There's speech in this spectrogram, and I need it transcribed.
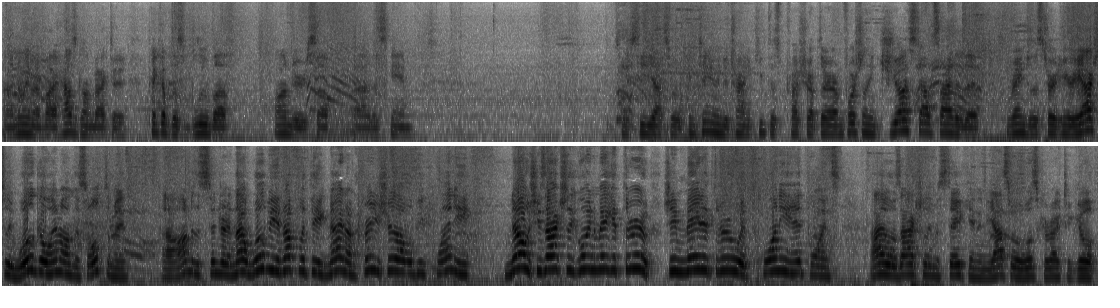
Uh, knowing that Vi has gone back to pick up this blue buff onto herself uh, this game. You see Yasuo continuing to try and keep this pressure up there. Unfortunately, just outside of the range of this turret here. He actually will go in on this ultimate uh, onto the Syndra, and that will be enough with the Ignite. I'm pretty sure that will be plenty. No, she's actually going to make it through. She made it through with 20 hit points. I was actually mistaken, and Yasuo was correct to go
